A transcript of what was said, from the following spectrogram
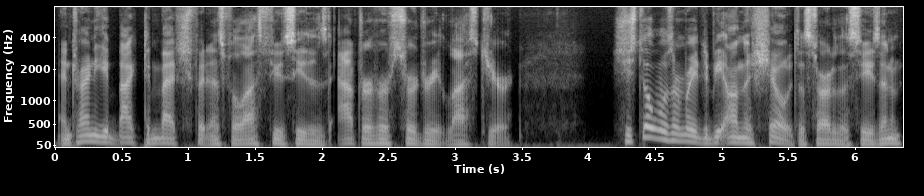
and trying to get back to match fitness for the last few seasons after her surgery last year. She still wasn't ready to be on the show at the start of the season.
